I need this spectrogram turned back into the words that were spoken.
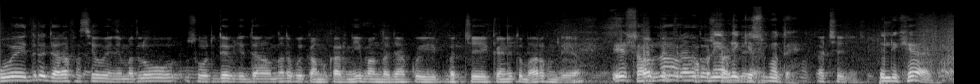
ਉਹ ਇਧਰ ਜ਼ਿਆਦਾ ਫਸੇ ਹੋਏ ਨੇ ਮਤਲਬ ਉਹ ਸੋਚਦੇ ਵੀ ਜਿੱਦਾਂ ਉਹਨਾਂ ਦਾ ਕੋਈ ਕੰਮ ਕਰ ਨਹੀਂ ਬਣਦਾ ਜਾਂ ਕੋਈ ਬੱਚੇ ਕਹਿਣੇ ਤੋਂ ਬਾਹਰ ਹੁੰਦੇ ਆ। ਇਹ ਸਭ ਨਾ ਆਪਣੀ ਆਪਣੀ। ਕਿਸਮਤ ਹੈ। ਅੱਛਾ ਜੀ। ਇਹ ਲਿਖਿਆ ਸਾਰਾ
